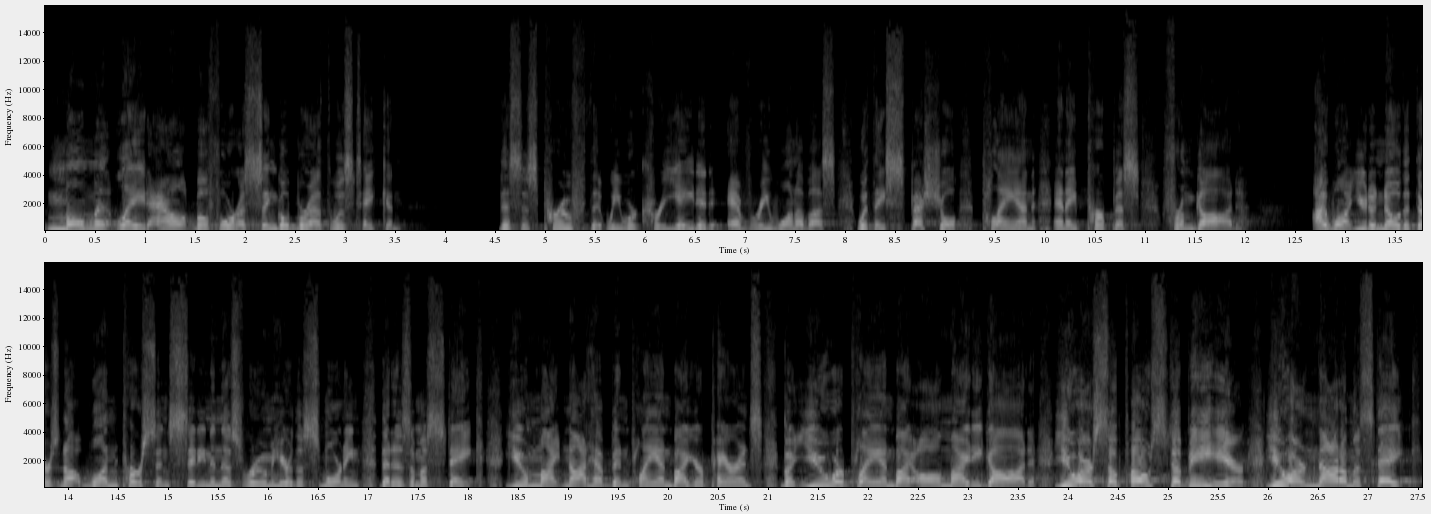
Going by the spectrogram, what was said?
moment laid out before a single breath was taken. This is proof that we were created, every one of us, with a special plan and a purpose from God. I want you to know that there's not one person sitting in this room here this morning that is a mistake. You might not have been planned by your parents, but you were planned by Almighty God. You are supposed to be here. You are not a mistake.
